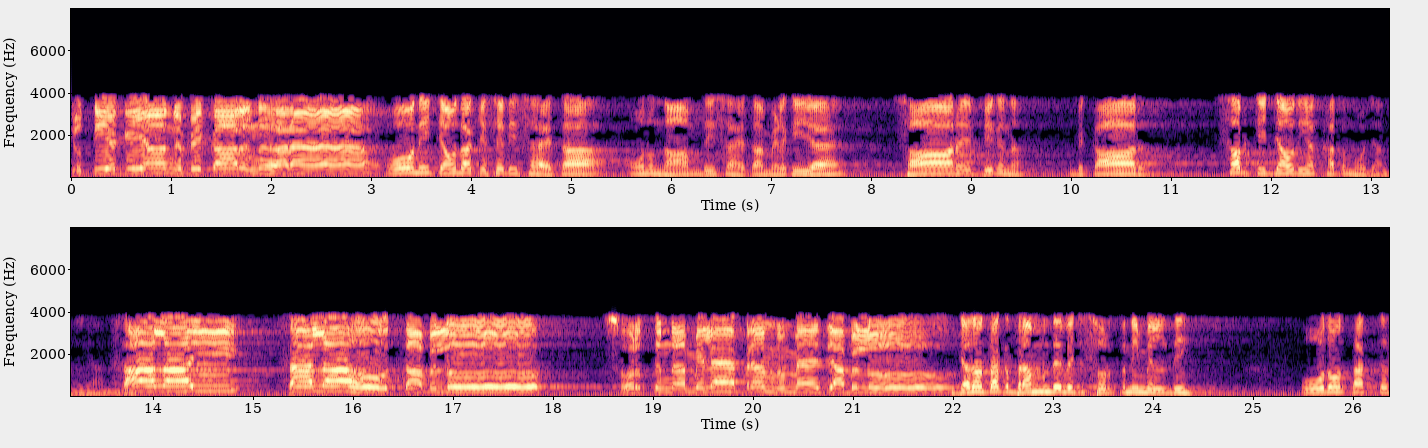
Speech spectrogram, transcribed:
ਜੁਤੀ ਅਗਿਆਨ ਵਿਕਾਰਨ ਹਰੈ। ਉਹ ਨਹੀਂ ਚਾਹੁੰਦਾ ਕਿਸੇ ਦੀ ਸਹਾਇਤਾ। ਉਹਨੂੰ ਨਾਮ ਦੀ ਸਹਾਇਤਾ ਮਿਲ ਗਈ ਹੈ। ਸਾਰੇ ਵਿਘਨ ਵਿਕਾਰ ਸਭ ਚੀਜ਼ਾਂ ਉਹਦੀਆਂ ਖਤਮ ਹੋ ਜਾਂਦੀਆਂ ਸਾਲਾਈ ਸਾਲਾਹੋ ਤਬਲੋ ਸੁਰਤ ਨ ਮਿਲੈ ਬ੍ਰਹਮ ਮੈਂ ਜਬ ਲੋ ਜਦੋਂ ਤੱਕ ਬ੍ਰਹਮ ਦੇ ਵਿੱਚ ਸੁਰਤ ਨਹੀਂ ਮਿਲਦੀ ਉਦੋਂ ਤੱਕ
